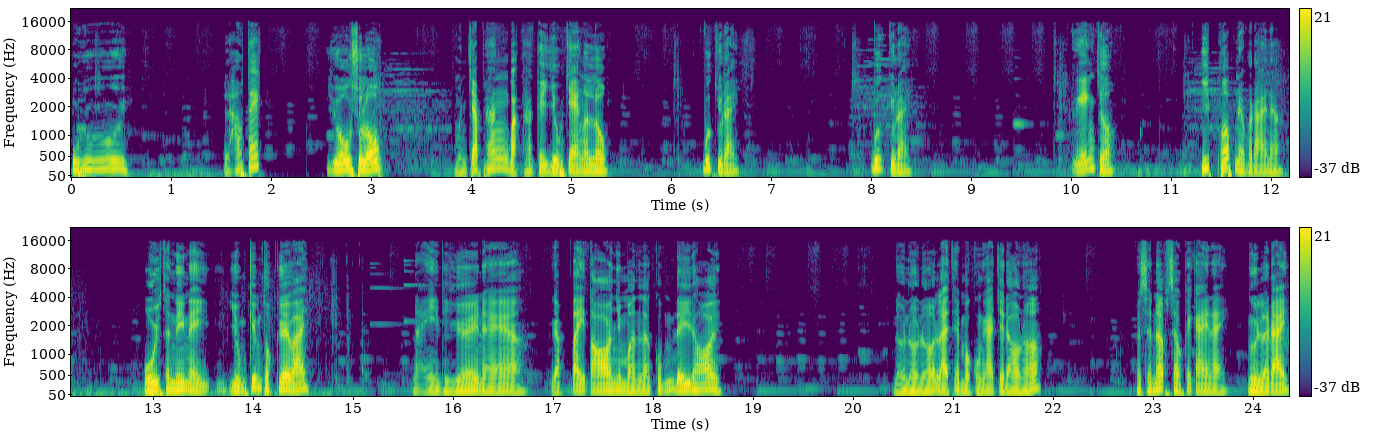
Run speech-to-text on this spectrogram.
Ui ui ui, lão tét, vô solo mình chấp hắn bật haki vũ trang lên luôn. Bước vô đây, bước vô đây. Gán chưa? Hip hop này vào đây nè. Ui, thanh niên này dùng kiếm thuật ghê vậy. Này thì ghê nè. Gặp tay to như mình là cũng đi thôi. Nữa nữa nữa lại thêm một con gà chơi đồ nữa. Mình sẽ nấp sau cái cây này. Người lại đây.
